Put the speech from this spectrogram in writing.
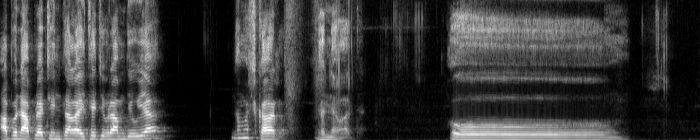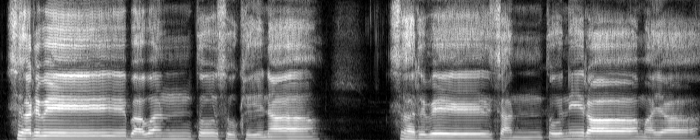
आपण आपल्या चिंतनाला इथेच विराम देऊया. नमस्कार. धन्यवाद. ओ सर्वे भवन्तु सुखिना. सर्वे सन्तु निरामया.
